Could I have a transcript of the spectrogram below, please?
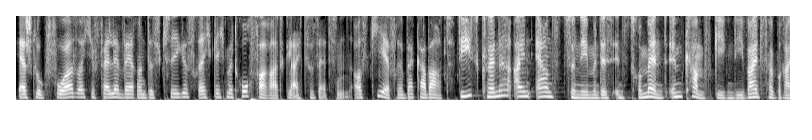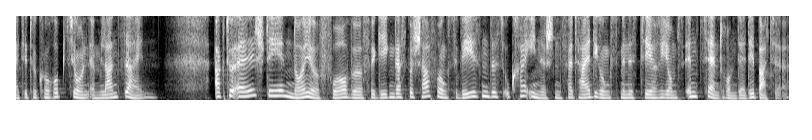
Er schlug vor, solche Fälle während des Krieges rechtlich mit Hochverrat gleichzusetzen. Aus Kiew, Rebecca Barth. Dies könne ein ernstzunehmendes Instrument im Kampf gegen die weit verbreitete Korruption im Land sein. Aktuell stehen neue Vorwürfe gegen das Beschaffungswesen des ukrainischen Verteidigungsministeriums im Zentrum der Debatte.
